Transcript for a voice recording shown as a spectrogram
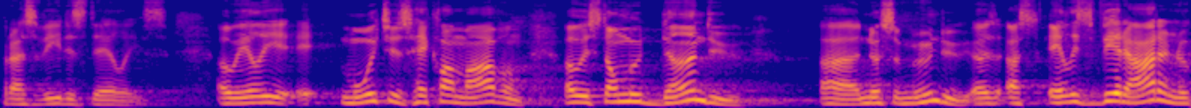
para as vidas deles. Ou ele, muitos reclamavam, ou oh, estão mudando uh, nosso mundo. Eles viraram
